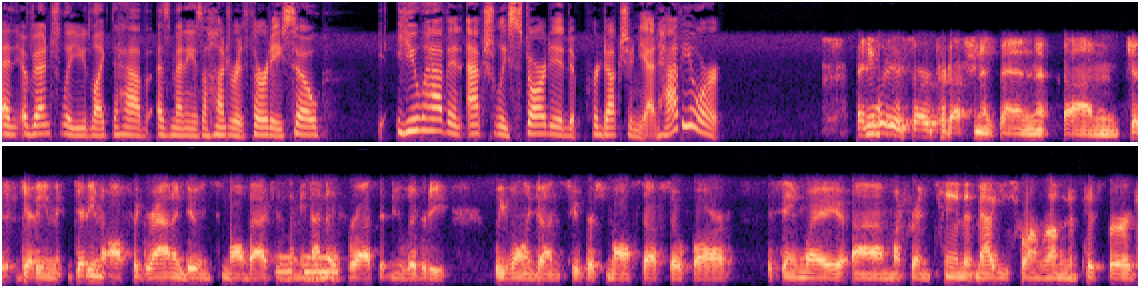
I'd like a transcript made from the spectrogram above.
and eventually you'd like to have as many as 130. So you haven't actually started production yet, have you? Or Anybody that started production has been um, just getting getting off the ground and doing small batches. I mean, I know for us at New Liberty, we've only done super small stuff so far. The same way, um, my friend Tim at Maggie's Farm Rum in Pittsburgh,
